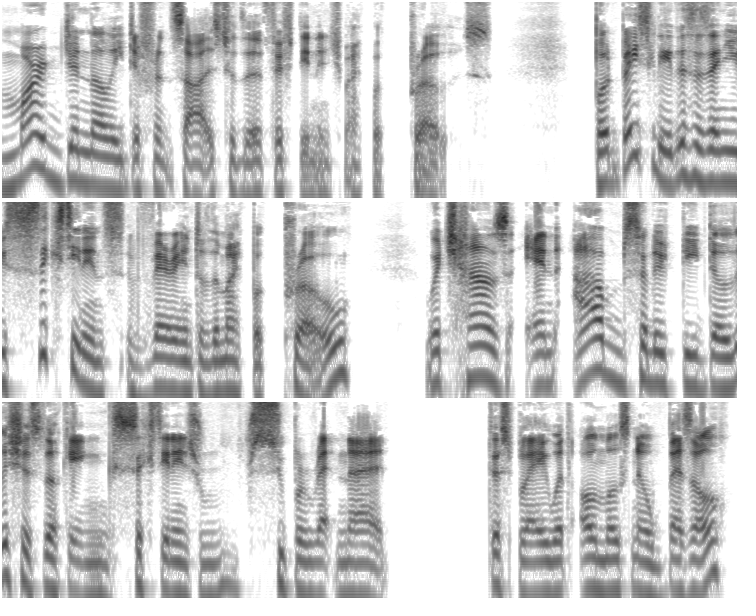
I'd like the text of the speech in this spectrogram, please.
marginally different size to the 15 inch MacBook Pros. But basically, this is a new 16 inch variant of the MacBook Pro, which has an absolutely delicious looking 16 inch Super Retina display with almost no bezel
